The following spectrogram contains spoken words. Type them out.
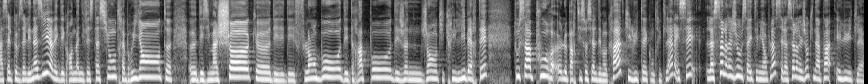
à celle que faisaient les nazis, avec des grandes manifestations très bruyantes, euh, des images chocs, euh, des, des flambeaux, des drapeaux, des jeunes gens qui crient liberté. Tout ça pour euh, le Parti social-démocrate qui luttait contre Hitler. Et c'est la seule région où ça a été mis en place, c'est la seule région qui n'a pas élu Hitler.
